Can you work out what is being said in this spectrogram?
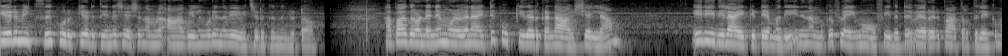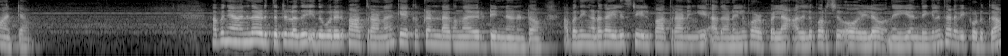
ഈ ഒരു മിക്സ് കുറുക്കിയെടുത്തതിന് ശേഷം നമ്മൾ ആവിയിലും കൂടി ഒന്ന് വേവിച്ചെടുക്കുന്നുണ്ട് കേട്ടോ അപ്പോൾ അതുകൊണ്ട് തന്നെ മുഴുവനായിട്ട് കുക്ക് ചെയ്തെടുക്കേണ്ട ആവശ്യമില്ല. ഈ രീതിയിലായി കിട്ടിയാൽ മതി. ഇനി നമുക്ക് ഫ്ലെയിം ഓഫ് ചെയ്തിട്ട് വേറൊരു പാത്രത്തിലേക്ക് മാറ്റാം. അപ്പോൾ ഞാനിത് എടുത്തിട്ടുള്ളത് ഇതുപോലൊരു പാത്രമാണ്. കേക്കൊക്കെ ഉണ്ടാക്കുന്ന ഒരു ടിന്നാണ് കേട്ടോ അപ്പോൾ നിങ്ങളുടെ കയ്യിൽ സ്റ്റീൽ പാത്രമാണെങ്കിൽ അതാണെങ്കിലും കുഴപ്പമില്ല അതിൽ കുറച്ച് ഓയിലോ നെയ്യോ എന്തെങ്കിലും തടവി കൊടുക്കാം.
